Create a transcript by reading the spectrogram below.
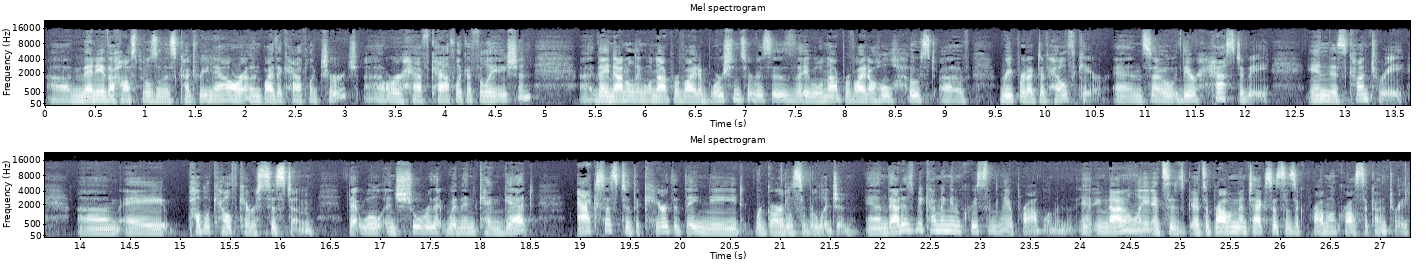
uh, many of the hospitals in this country now are owned by the Catholic Church uh, or have Catholic affiliation. Uh, they not only will not provide abortion services, they will not provide a whole host of reproductive health care. And so there has to be in this country um, a public health care system that will ensure that women can get access to the care that they need regardless of religion. And that is becoming increasingly a problem. And not only it's, it's a problem in Texas, it's a problem across the country.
